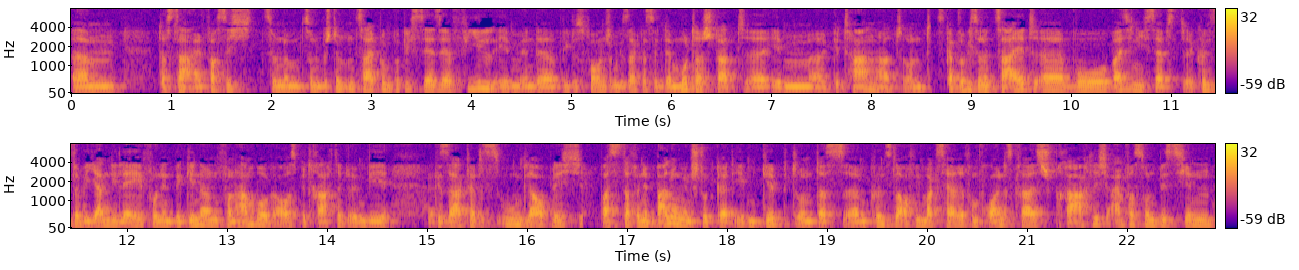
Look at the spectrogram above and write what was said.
ähm, dass da einfach sich zu einem, zu einem bestimmten Zeitpunkt wirklich sehr, sehr viel eben in der, wie du es vorhin schon gesagt hast, in der Mutterstadt äh, eben äh, getan hat. Und es gab wirklich so eine Zeit, äh, wo, weiß ich nicht, selbst Künstler wie Jan Delay von den Beginnern von Hamburg aus betrachtet irgendwie gesagt hat, es ist unglaublich, was es da für eine Ballung in Stuttgart eben gibt und dass ähm, Künstler auch wie Max Herre vom Freundeskreis sprachlich einfach so ein bisschen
